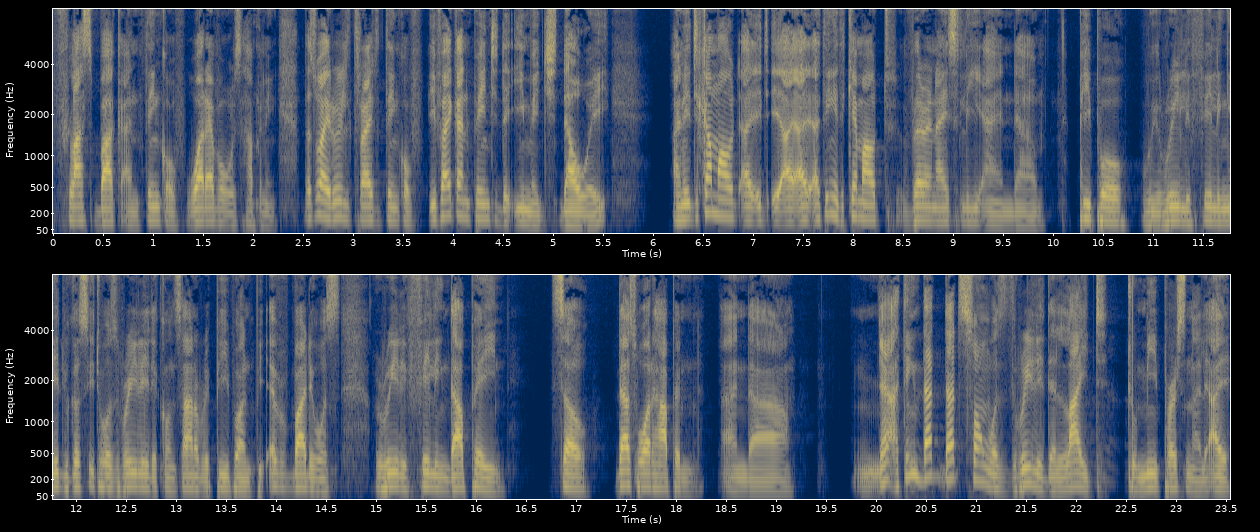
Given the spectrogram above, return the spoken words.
flash back and think of whatever was happening. That's why I really try to think of if I can paint the image that way, and it come out. Uh, it, I, I think it came out very nicely, and um, people were really feeling it because it was really the concern of the people, and everybody was really feeling that pain. So that's what happened, and uh, yeah, I think that that song was really the light to me personally. I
